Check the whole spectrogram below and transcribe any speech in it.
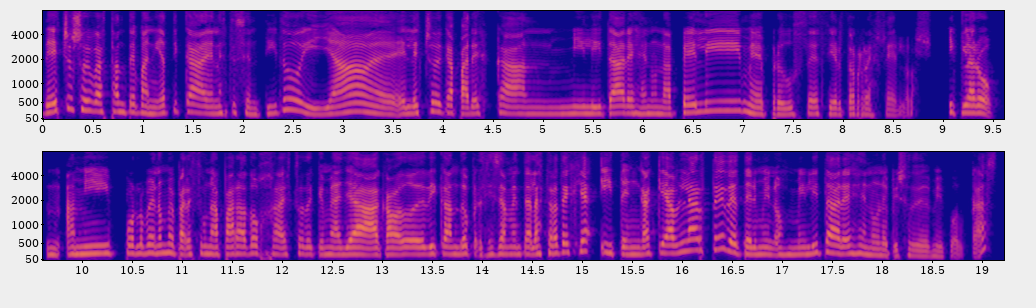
De hecho, soy bastante maniática en este sentido y ya eh, el hecho de que aparezcan militares en una peli me produce ciertos recelos. Y claro, mm, a mí por lo menos me parece una paradoja esto de que me haya acabado dedicando precisamente a la estrategia y tenga que hablarte de términos militares en un episodio de mi podcast.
